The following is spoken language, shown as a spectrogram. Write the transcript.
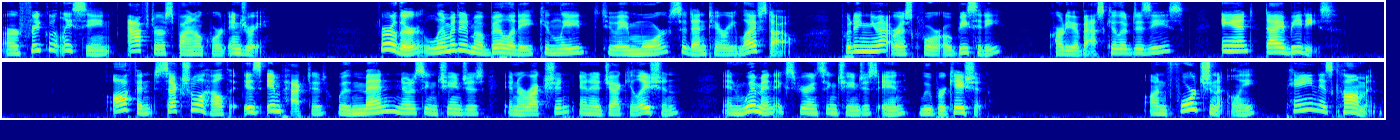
are frequently seen after a spinal cord injury. Further, limited mobility can lead to a more sedentary lifestyle, putting you at risk for obesity, cardiovascular disease, and diabetes. Often, sexual health is impacted, with men noticing changes in erection and ejaculation, and women experiencing changes in lubrication. Unfortunately, pain is common,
